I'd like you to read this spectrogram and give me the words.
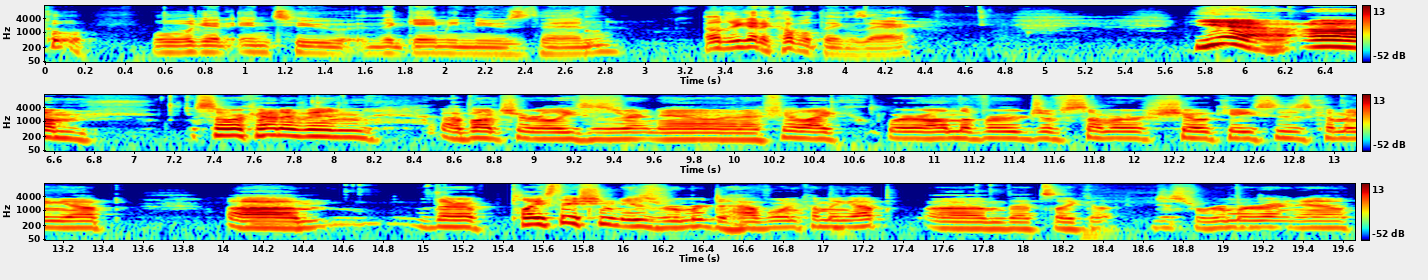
Cool. Well, we'll get into the gaming news then. LJ got a couple things there. Yeah, um, so we're kind of in a bunch of releases right now, and I feel like we're on the verge of summer showcases coming up. Um, the PlayStation is rumored to have one coming up. Um, that's like a, just a rumor right now.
